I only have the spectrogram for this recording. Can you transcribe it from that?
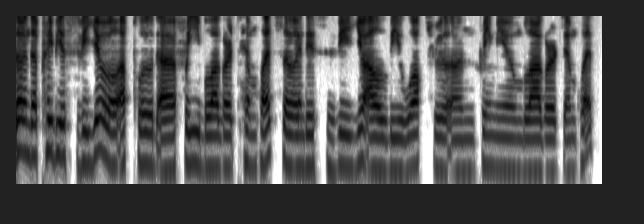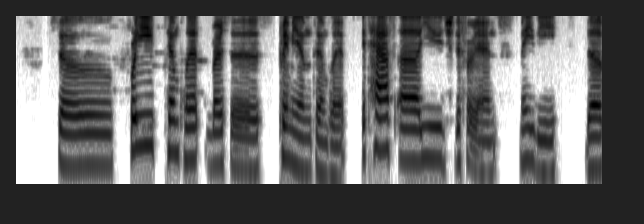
So in the previous video, I'll upload a free Blogger template. So in this video, I'll be walk through on premium Blogger template. So free template versus premium template. It has a huge difference. Maybe the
